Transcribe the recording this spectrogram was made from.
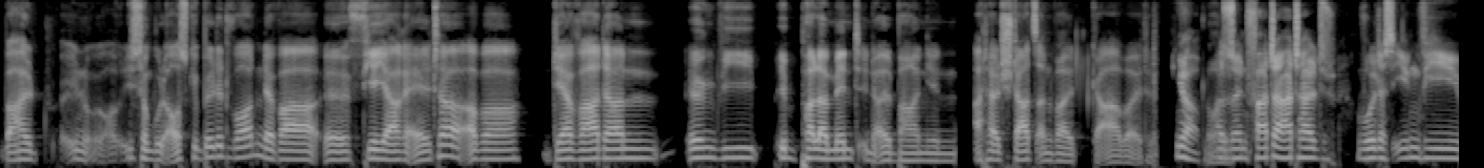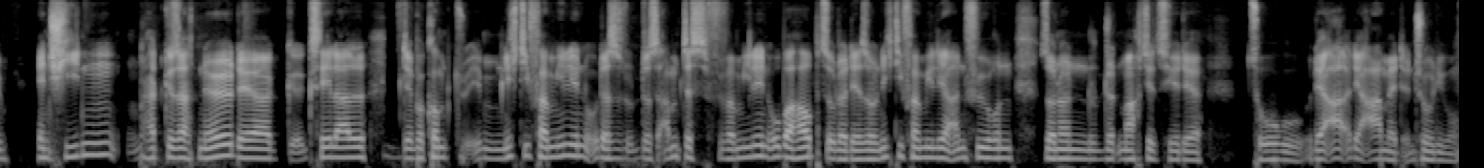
war halt in Istanbul ausgebildet worden. Der war äh, vier Jahre älter, aber der war dann irgendwie im Parlament in Albanien, hat halt Staatsanwalt gearbeitet. Ja, Lol. also sein Vater hat halt wohl das irgendwie entschieden, hat gesagt, nö, der Xelal, der bekommt eben nicht die Familien oder das, das Amt des Familienoberhaupts oder der soll nicht die Familie anführen, sondern das macht jetzt hier der Zogu, der, der Ahmed, Entschuldigung.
